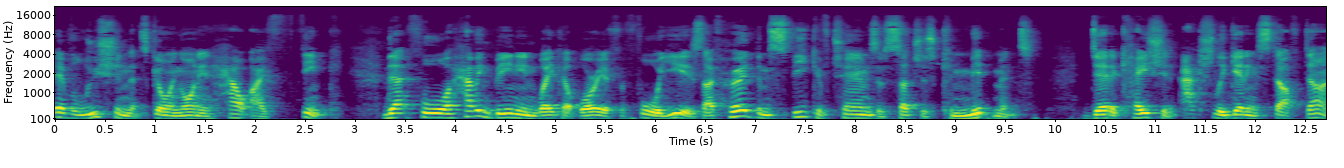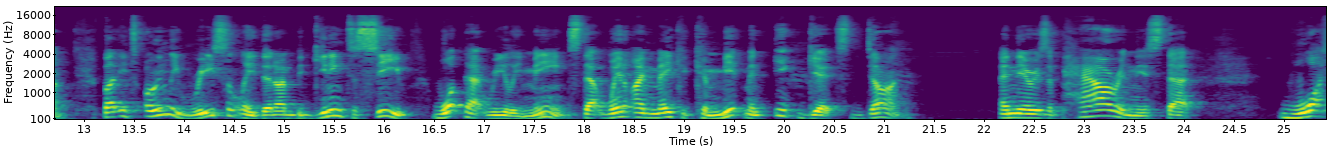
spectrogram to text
evolution that's going on in how I think. That for having been in Wake Up Warrior for four years, I've heard them speak of terms of such as commitment, dedication, actually getting stuff done. But it's only recently that I'm beginning to see what that really means. That when I make a commitment, it gets done. And there is a power in this that what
